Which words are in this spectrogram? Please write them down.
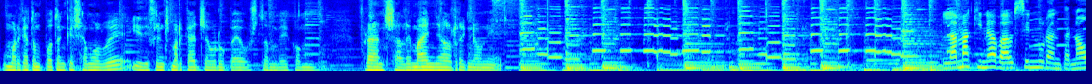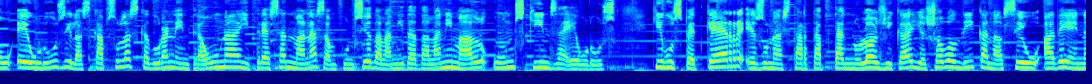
un mercat on pot encaixar molt bé, i diferents mercats europeus també, com França, Alemanya, el Regne Unit. La màquina val 199 euros i les càpsules que duren entre una i tres setmanes en funció de la mida de l'animal, uns 15 euros. Kibus Pet Care és una startup tecnològica i això vol dir que en el seu ADN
